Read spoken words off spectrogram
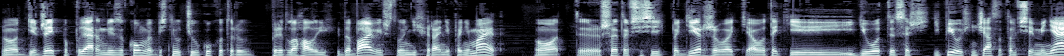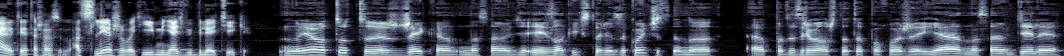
Вот, DJ популярным языком объяснил чуваку, который предлагал их добавить, что он ни хера не понимает. Вот, э, что это все сидеть поддерживать, а вот эти идиоты с HTTP очень часто там все меняют, и это же отслеживать и менять в библиотеке. Ну, я вот тут э, с Джейка, на самом деле, я не знал, как история закончится, но э, подозревал что-то похожее. Я, на самом деле,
